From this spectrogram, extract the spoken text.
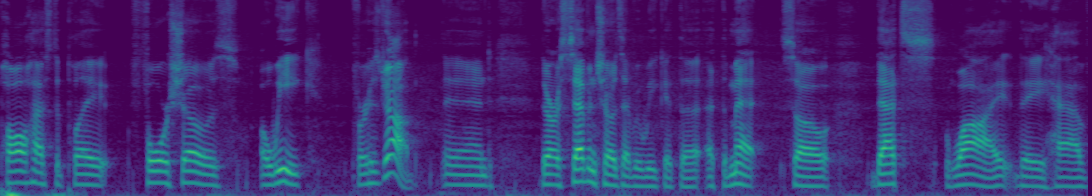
paul has to play four shows a week for his job. And there are seven shows every week at the at the met. So that's why they have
